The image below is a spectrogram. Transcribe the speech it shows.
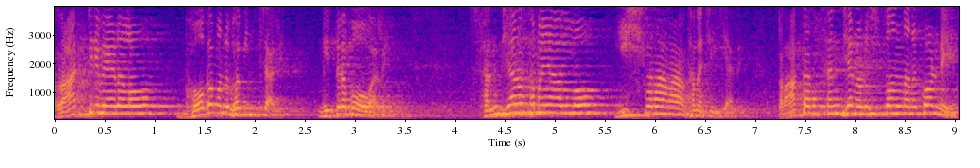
రాత్రి వేళలో భోగం అనుభవించాలి. నిద్రపోవాలి. సంధ్యా సమయాల్లో ఈశ్వరారాధన చెయ్యాలి. ప్రాతసంధ్య నడుస్తోందనుకోండి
